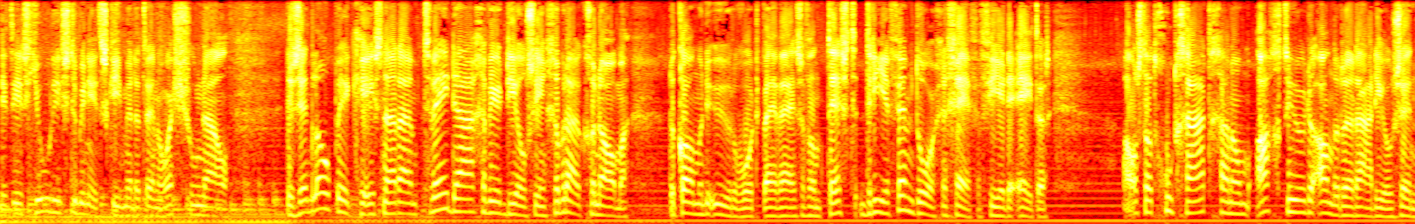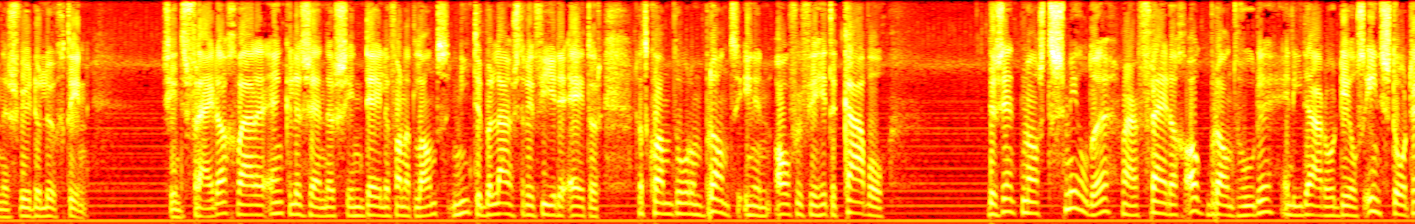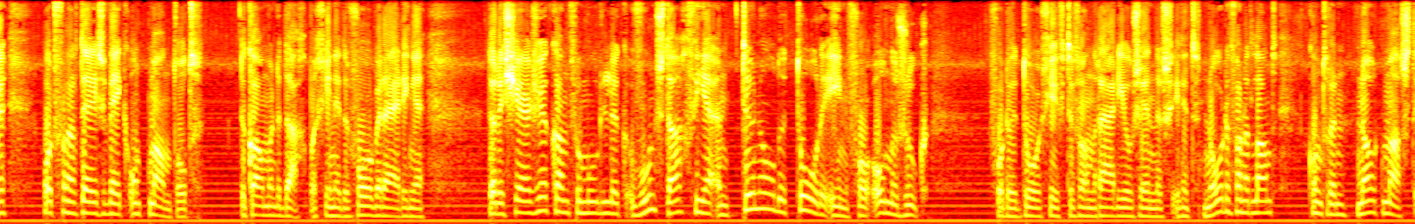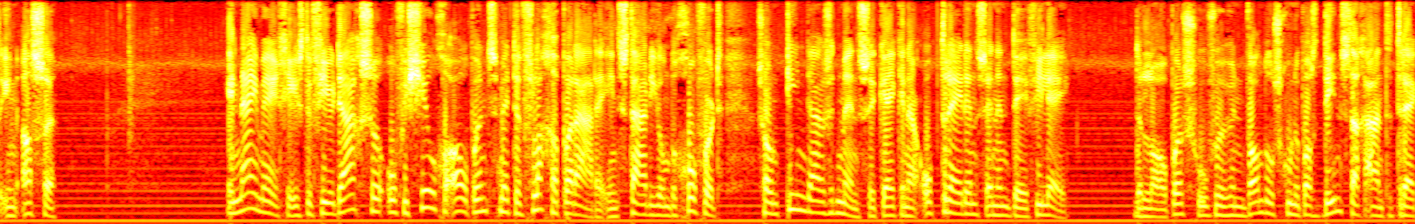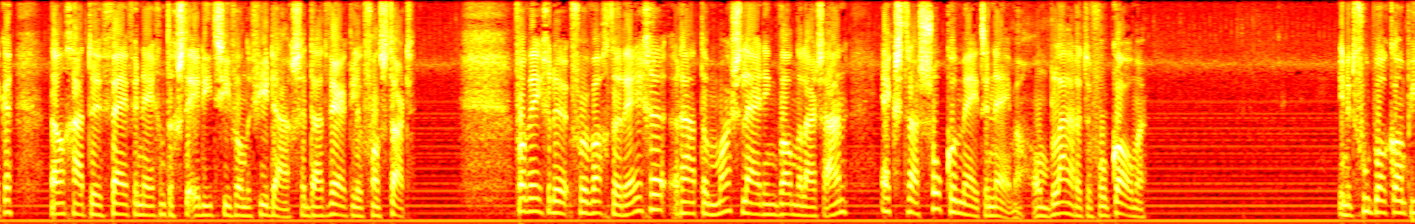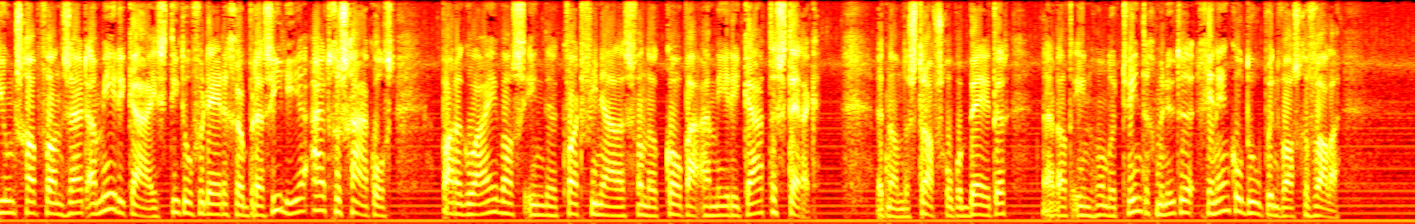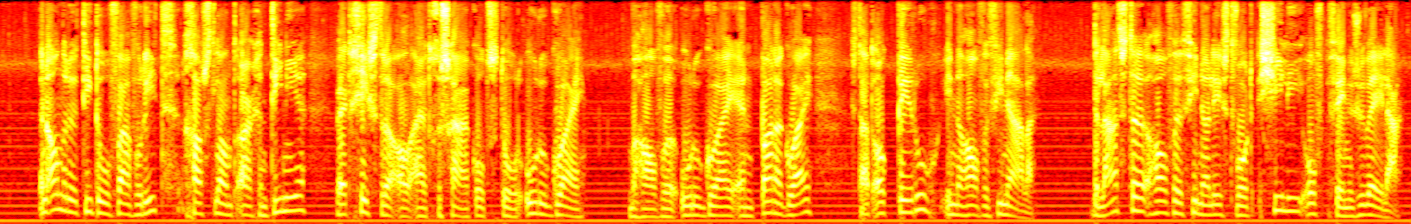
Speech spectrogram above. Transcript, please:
Dit is Juri Stubenitski met het NOS-journaal. De zendlopik is na ruim twee dagen weer deels in gebruik genomen. De komende uren wordt bij wijze van test 3FM doorgegeven via de ether. Als dat goed gaat, gaan om 8 uur de andere radiozenders weer de lucht in. Sinds vrijdag waren enkele zenders in delen van het land niet te beluisteren via de ether. Dat kwam door een brand in een oververhitte kabel... De zendmast Smilde, waar vrijdag ook brand woedde en die daardoor deels instortte, wordt vanaf deze week ontmanteld. De komende dag beginnen de voorbereidingen. De recherche kan vermoedelijk woensdag via een tunnel de toren in voor onderzoek. Voor de doorgifte van radiozenders in het noorden van het land komt er een noodmast in Assen. In Nijmegen is de Vierdaagse officieel geopend met de vlaggenparade in stadion De Goffert. Zo'n 10.000 mensen keken naar optredens en een défilé. De lopers hoeven hun wandelschoenen pas dinsdag aan te trekken. Dan gaat de 95ste editie van de Vierdaagse daadwerkelijk van start. Vanwege de verwachte regen raadt de marsleiding wandelaars aan extra sokken mee te nemen om blaren te voorkomen. In het voetbalkampioenschap van Zuid-Amerika is titelverdediger Brazilië uitgeschakeld. Paraguay was in de kwartfinales van de Copa America te sterk. Het nam de strafschoppen beter nadat in 120 minuten geen enkel doelpunt was gevallen. Een andere titelfavoriet, gastland Argentinië, werd gisteren al uitgeschakeld door Uruguay. Behalve Uruguay en Paraguay staat ook Peru in de halve finale. De laatste halve finalist wordt Chili of Venezuela.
